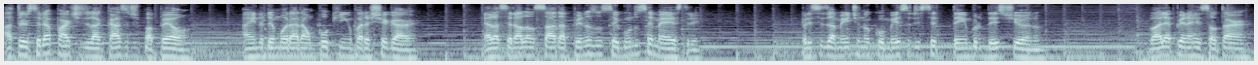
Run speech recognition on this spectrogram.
A terceira parte de La Casa de Papel ainda demorará um pouquinho para chegar. Ela será lançada apenas no segundo semestre, precisamente no começo de setembro deste ano. Vale a pena ressaltar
